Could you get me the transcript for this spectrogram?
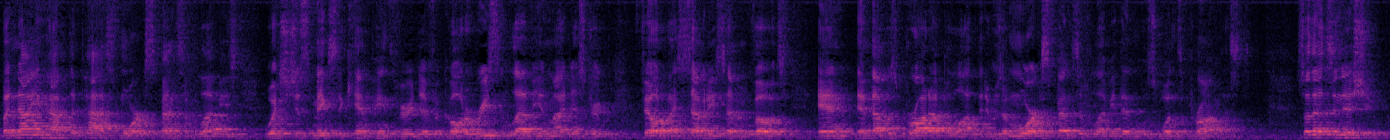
but now you have to pass more expensive levies, which just makes the campaigns very difficult. A recent levy in my district failed by 77 votes, and that was brought up a lot, that it was a more expensive levy than was once promised. So that's an issue.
